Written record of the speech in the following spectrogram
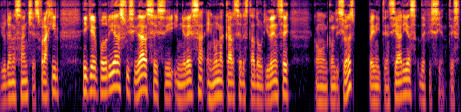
Julian Sánchez frágil y que podría suicidarse si ingresa en una cárcel estadounidense con condiciones penitenciarias deficientes.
